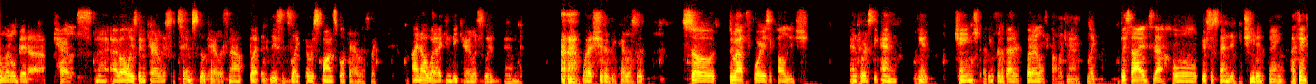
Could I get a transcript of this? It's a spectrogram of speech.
little bit uh careless. And I, I've always been careless. I'm still careless now, but at least it's like a responsible careless. Like I know what I can be careless with and what I shouldn't be careless with. So throughout the four years of college and towards the end, I think I changed, I think for the better. But I love college, man. Like besides that whole you're suspended, you cheated thing, I think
